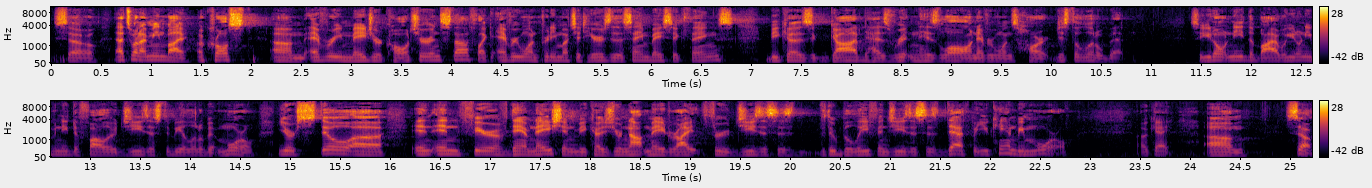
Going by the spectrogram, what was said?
So that's what I mean by across um, every major culture and stuff. Like everyone pretty much adheres to the same basic things because God has written his law on everyone's heart just a little bit. So you don't need the Bible. You don't even need to follow Jesus to be a little bit moral. You're still uh, in, in fear of damnation because you're not made right through Jesus's through belief in Jesus' death, but you can be moral. Okay? Um, so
